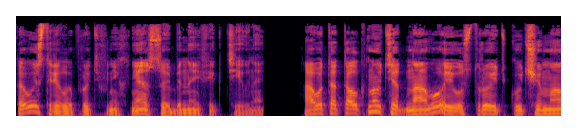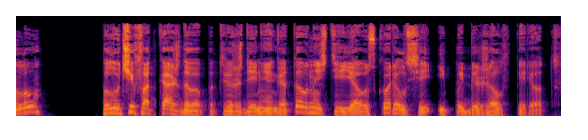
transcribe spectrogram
то выстрелы против них не особенно эффективны. А вот оттолкнуть одного и устроить кучу малу Получив от каждого подтверждение готовности, я ускорился и побежал вперед.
